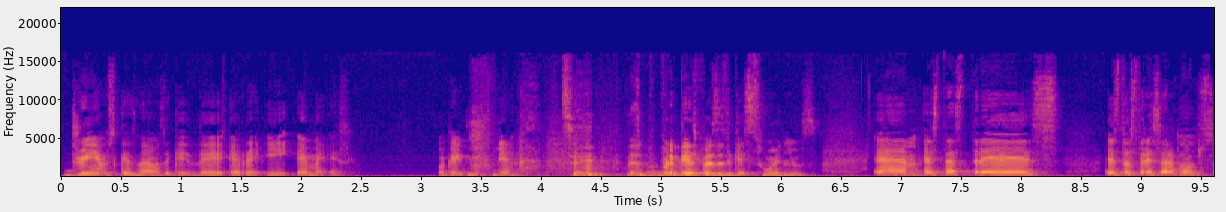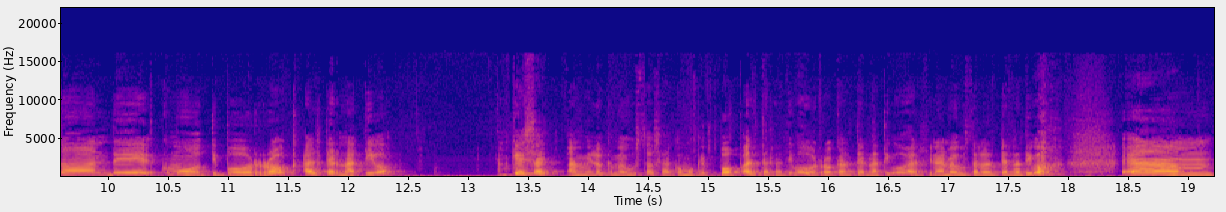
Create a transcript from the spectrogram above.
Dreams, que es nada más de que D-R-I-M-S. ¿Ok? Bien. Sí. Porque después es de que sueños. Em, estas tres, estos tres álbumes son de como tipo rock alternativo que es a, mí lo que me gusta, o sea, como que pop alternativo o rock alternativo, al final me gusta lo alternativo, em,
